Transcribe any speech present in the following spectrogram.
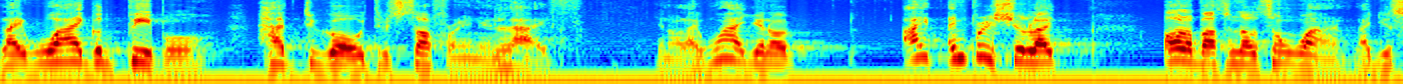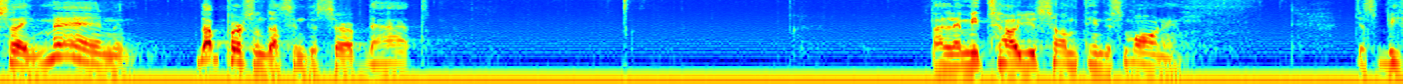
like, why good people had to go through suffering in life? You know, like, why? You know, I, I'm pretty sure, like, all of us know someone, like you say, man, that person doesn't deserve that. But let me tell you something this morning. Just, be,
